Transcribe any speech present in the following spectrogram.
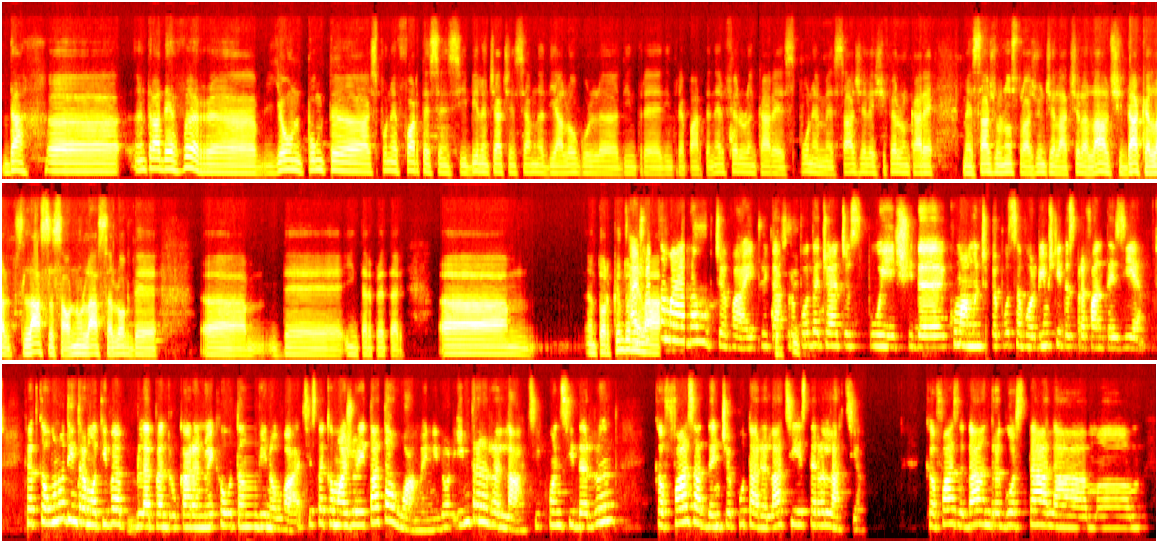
Da, uh, într-adevăr, uh, e un punct, uh, aș spune, foarte sensibil în ceea ce înseamnă dialogul dintre, dintre parteneri, felul în care spunem mesajele și felul în care mesajul nostru ajunge la celălalt și dacă lasă sau nu lasă loc de, de interpretări. Întorcându-ne Aș vrea la... să mai adaug ceva aici, uite, apropo de ceea ce spui și de cum am început să vorbim, știi, despre fantezie. Uh, Cred că unul dintre motivele pentru care noi căutăm vinovați este că majoritatea oamenilor intră în relații considerând că faza de început a relației este relația. Că faza, da, îndrăgosteala,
